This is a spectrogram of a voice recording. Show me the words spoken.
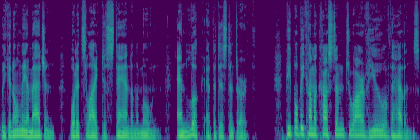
We can only imagine what it's like to stand on the moon and look at the distant earth. People become accustomed to our view of the heavens,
